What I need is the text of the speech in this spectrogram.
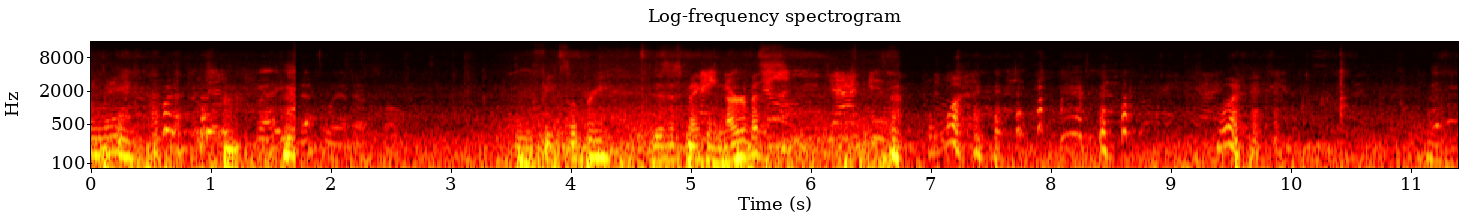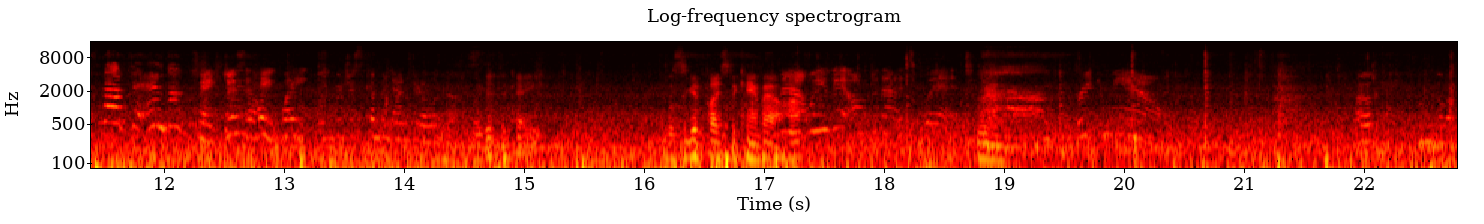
Long enough away from me. Definitely a death fall. Your feet slippery? Does this make you nervous? Jack is. What? what? This is not the end of Okay, just, hey, wait, we were just coming down here to look at this. Look at the cave. This is a good place to camp out, Matt, huh? will you get onto that? It's wet. Freak me out. Okay, I'm gonna go back.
